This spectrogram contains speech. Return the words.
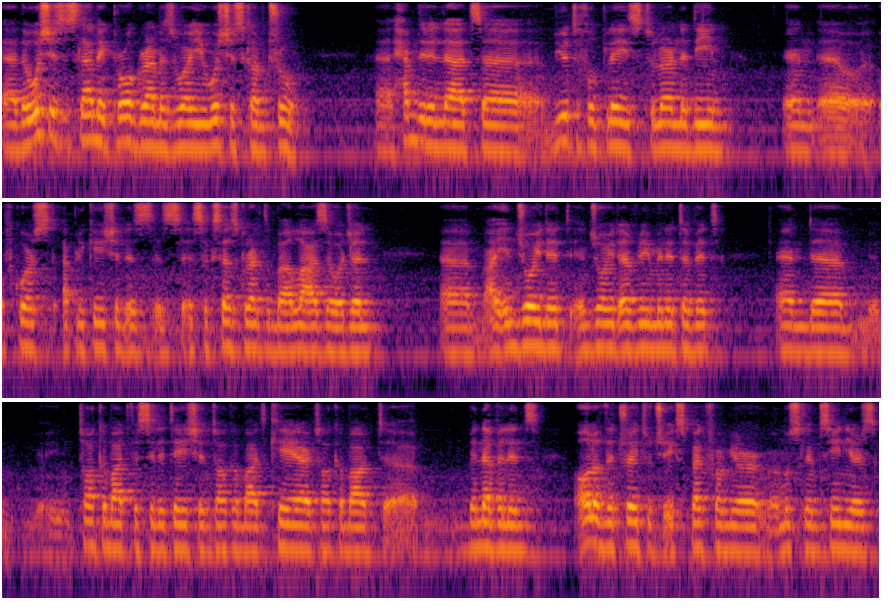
uh, the Wishes Islamic program is where your wishes come true uh, Alhamdulillah it's a beautiful place to learn the deen and uh, of course application is, is a success granted by Allah Azza wa Jal um, I enjoyed it enjoyed every minute of it and uh, talk about facilitation, talk about care, talk about uh, benevolence, all of the traits which you expect from your Muslim seniors,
